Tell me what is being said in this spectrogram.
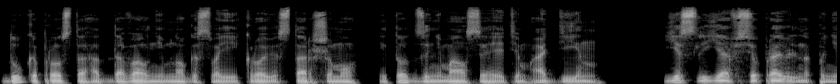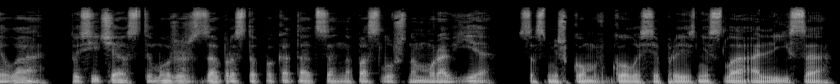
Дука просто отдавал немного своей крови старшему, и тот занимался этим один. «Если я все правильно поняла, то сейчас ты можешь запросто покататься на послушном муравье», со смешком в голосе произнесла Алиса.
